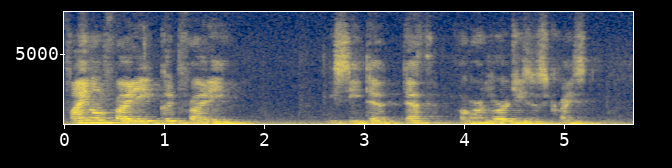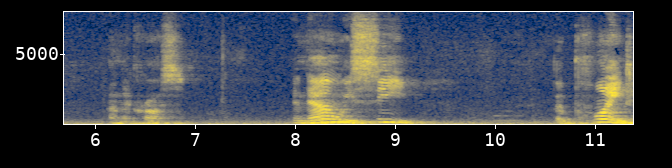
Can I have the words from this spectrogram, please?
final Friday, Good Friday. We see the death of our Lord Jesus Christ on the cross. And now we see the point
